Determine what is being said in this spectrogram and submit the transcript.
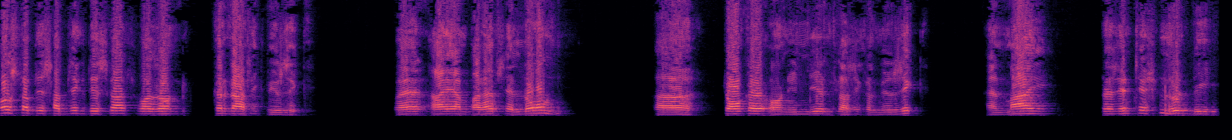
most of the subject discussed was on Carnatic music, where I am perhaps a lone uh, talker on Indian classical music, and my presentation would be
